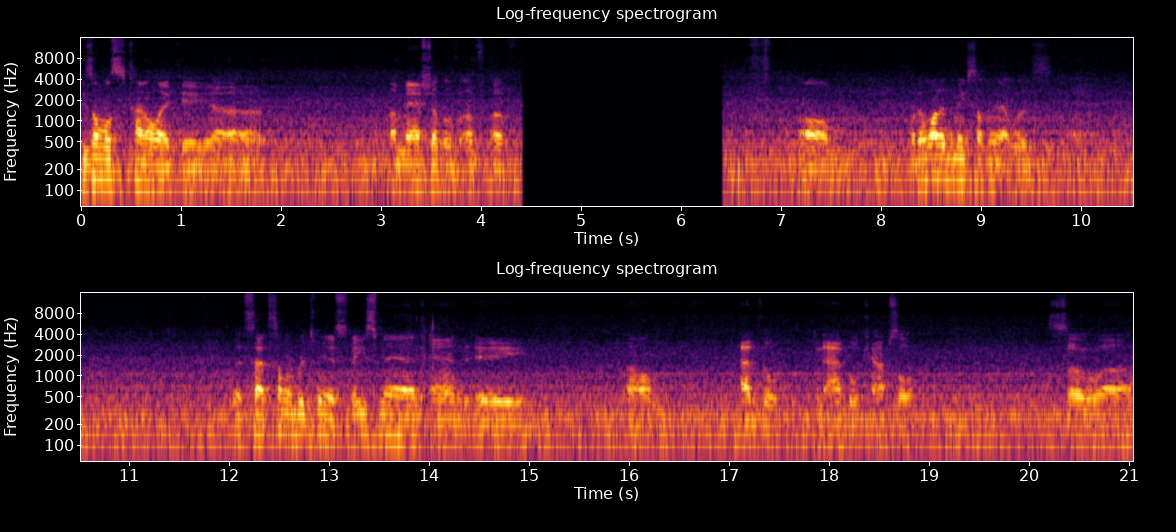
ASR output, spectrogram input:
He's almost kind of like a uh, a mashup of, of, of um, but I wanted to make something that was that sat somewhere between a spaceman and a um, Advil, an Advil capsule. So uh,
